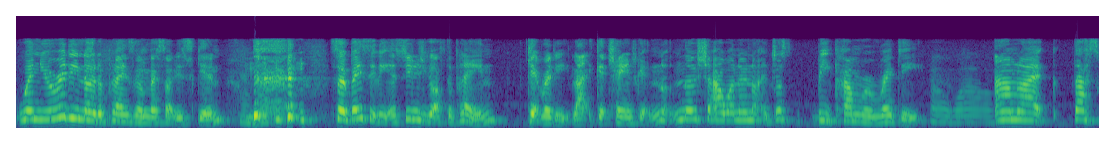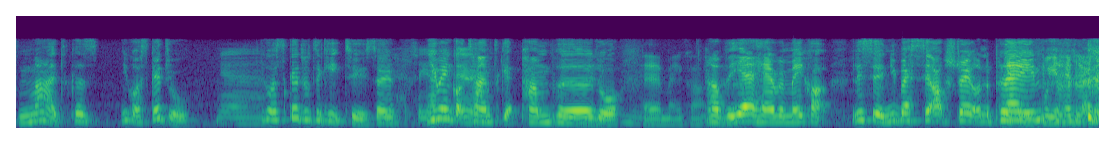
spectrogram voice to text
When you already know the plane's gonna mess up your skin. Mm. so basically, as soon as you get off the plane, get ready, like get changed, get no, no shower, no nothing, just be camera ready. Oh wow. And I'm like, that's mad because you got a schedule. Yeah. You got a schedule to keep to. So, so you you, ain't got do it. time to get pampered or mm-hmm. Hair, makeup. have yeah hair and makeup. Listen, you best sit up straight on the plane. Put your head back.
